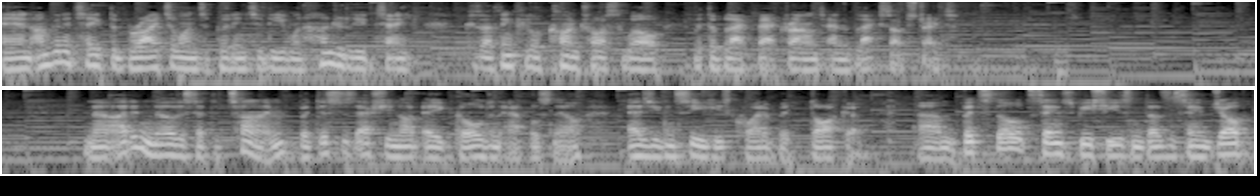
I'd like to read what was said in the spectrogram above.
And I'm going to take the brighter one to put into the 100 litre tank because I think it'll contrast well with the black background and the black substrate. Now I didn't know this at the time, but this is actually not a golden apple snail. As you can see, he's quite a bit darker. Um, but still same species and does the same job.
